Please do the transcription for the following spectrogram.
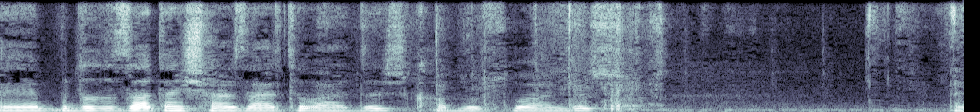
Ee, burada da zaten şarj aleti vardır. Kablosu vardır. Ee,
